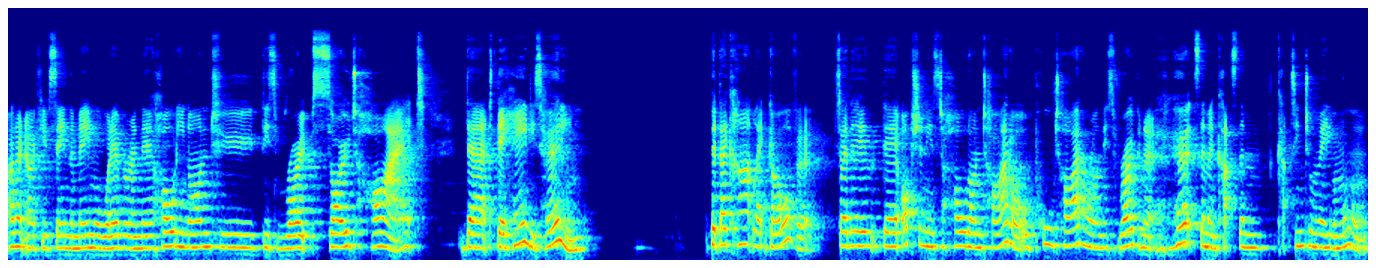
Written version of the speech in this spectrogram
I don't know if you've seen the meme or whatever, and they're holding on to this rope so tight that their hand is hurting, but they can't let go of it. So their their option is to hold on tighter or pull tighter on this rope, and it hurts them and cuts them cuts into them even more.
